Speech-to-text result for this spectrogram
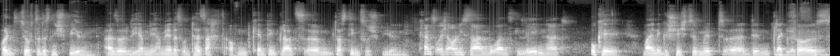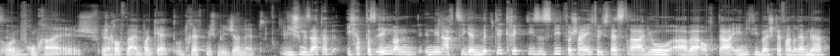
Und ich durfte das nicht spielen. Also die haben, die haben mir das untersagt, auf dem Campingplatz ähm, das Ding zu spielen. Kann es euch auch nicht sagen, woran es gelegen hat. Okay, meine Geschichte mit äh, den Black Black Föß Föß, ja. und Frankreich. Ich Ja. kaufe mir ein Baguette und treffe mich mit Jeanette. wie ich schon gesagt habe, ich habe das irgendwann in den 80ern mitgekriegt, dieses Lied, wahrscheinlich durchs Westradio, aber auch da, ähnlich wie bei Stefan Remmler,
